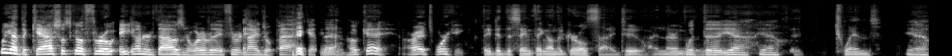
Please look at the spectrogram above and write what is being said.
we got the cash. Let's go throw eight hundred thousand or whatever they threw at Nigel Pack, and yeah. then okay, all right, it's working. They did the same thing on the girls' side too, and they're in the, with the yeah yeah the twins. Yeah.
